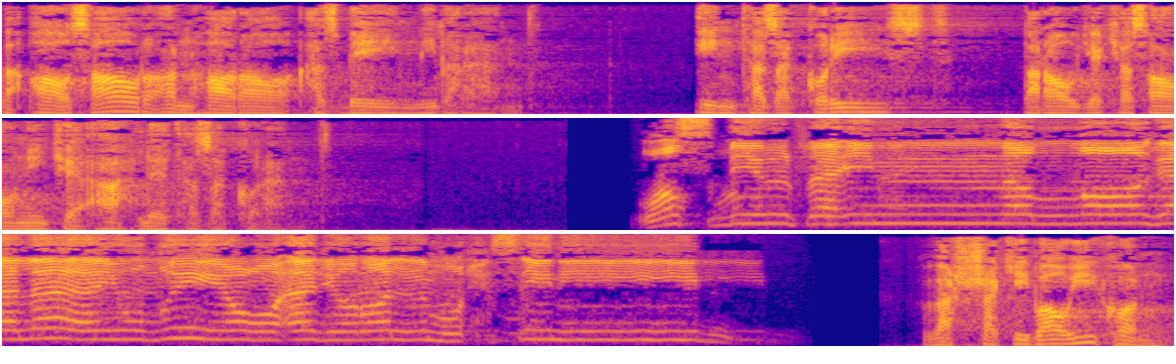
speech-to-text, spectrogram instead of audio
و آثار آنها را از بین می‌برند. این تذکری است برای کسانی که اهل تذکرند. واصبر فإن الله لا يضيع أجر المحسنين. و شکیبایی کن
